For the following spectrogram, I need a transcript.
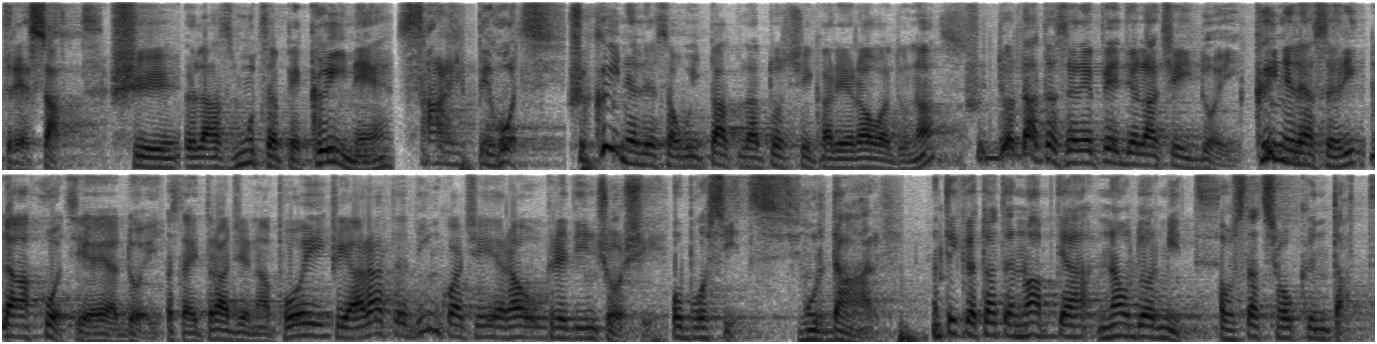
dresat și îl azmuță pe câine, sare pe hoți. Și câinele s-a uitat la toți cei care erau adunați și deodată se repede la cei doi. Câinele a sărit la hoții aia doi. Asta îi trage înapoi și îi arată din ce erau credincioșii, obosiți, murdari. Întâi că toată noaptea n-au dormit, au stat și au cântat.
